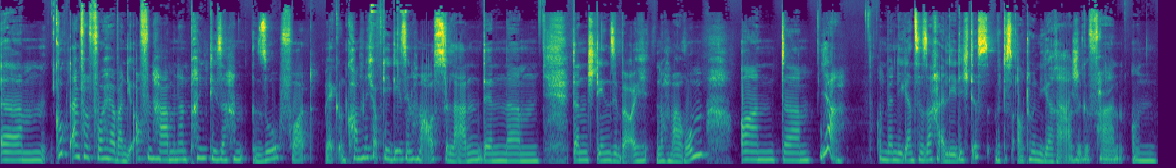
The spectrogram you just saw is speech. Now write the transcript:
Ähm, guckt einfach vorher, wann die offen haben und dann bringt die Sachen sofort weg und kommt nicht auf die Idee, sie nochmal auszuladen, denn ähm, dann stehen sie bei euch nochmal rum und ähm, ja. Und wenn die ganze Sache erledigt ist, wird das Auto in die Garage gefahren und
